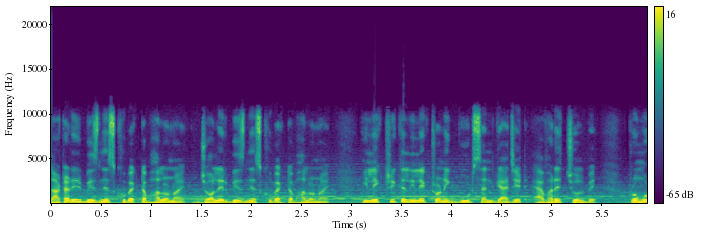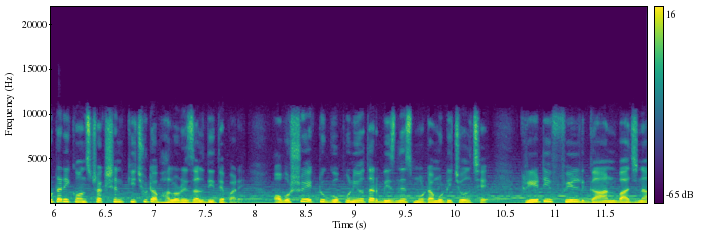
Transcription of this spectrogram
লাটারির বিজনেস খুব একটা ভালো নয়, জলের বিজনেস খুব একটা ভালো নয়, electrical, electronic, goods and gadget average চলবে, প্রোমোটারি কনস্ট্রাকশন কিছুটা ভালো রেজাল্ট দিতে পারে, অবশ্যই একটু গোপনীয়তার বিজনেস মোটামুটি চলছে, ক্রিয়েটিভ ফিল্ড গান, বাজনা,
